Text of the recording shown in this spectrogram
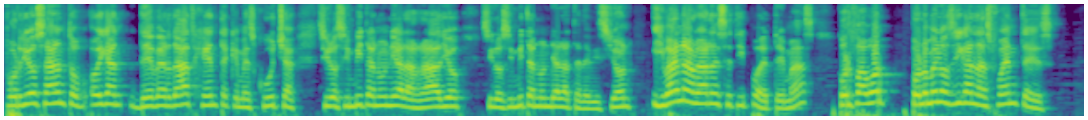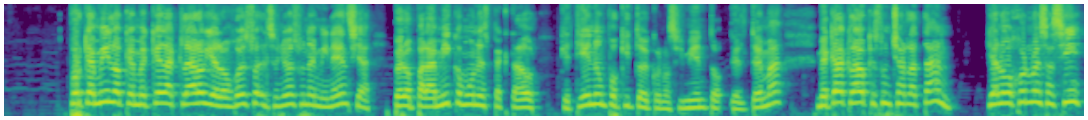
por Dios santo, oigan, de verdad gente que me escucha, si los invitan un día a la radio, si los invitan un día a la televisión y van a hablar de ese tipo de temas, por favor, por lo menos digan las fuentes. Porque a mí lo que me queda claro, y a lo mejor el Señor es una eminencia, pero para mí como un espectador que tiene un poquito de conocimiento del tema, me queda claro que es un charlatán. Y a lo mejor no es así,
